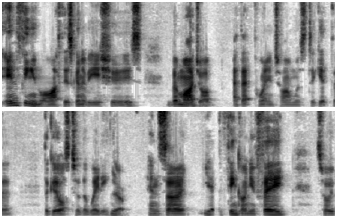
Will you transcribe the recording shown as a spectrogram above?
Anything in life, there's going to be issues, but my job at that point in time was to get the the girls to the wedding. Yeah. And so you have to think on your feet. So we,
